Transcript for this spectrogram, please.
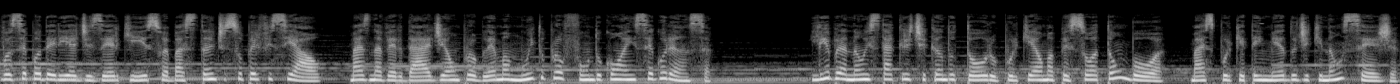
Você poderia dizer que isso é bastante superficial, mas na verdade é um problema muito profundo com a insegurança. Libra não está criticando Touro porque é uma pessoa tão boa, mas porque tem medo de que não seja.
